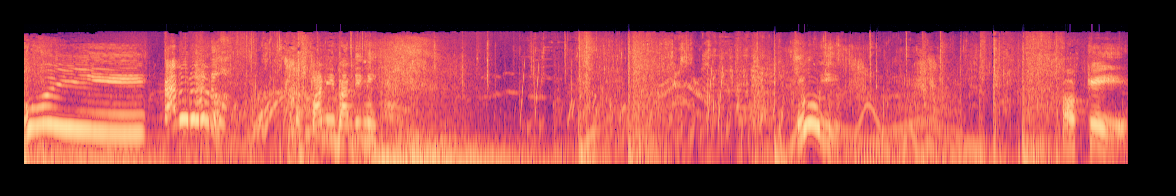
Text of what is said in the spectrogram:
Hui. Aduh, aduh, aduh. Apa nih bandit nih? Hui. Oke.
